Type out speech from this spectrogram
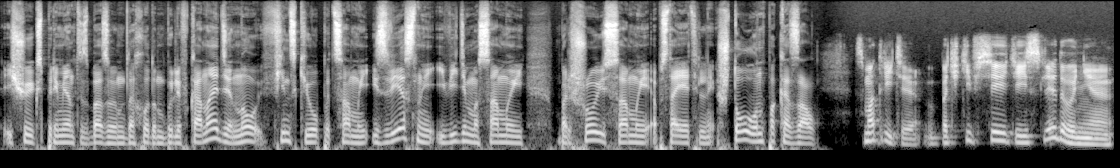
Еще эксперименты с базовым доходом были в Канаде, но финский опыт самый известный и, видимо, самый большой самый обстоятельный. Что он показал? Смотрите, почти все эти исследования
